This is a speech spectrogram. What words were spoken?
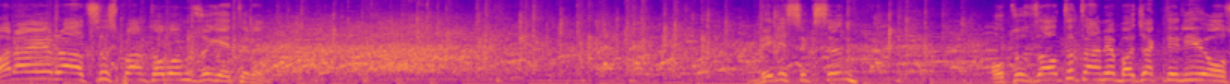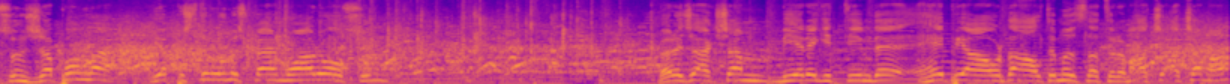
Bana en rahatsız pantolonunuzu getirin. Beli sıksın. 36 tane bacak deliği olsun. Japonla yapıştırılmış fermuarı olsun. Böylece akşam bir yere gittiğimde happy hour'da altımı ıslatırım. Aç açamam.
